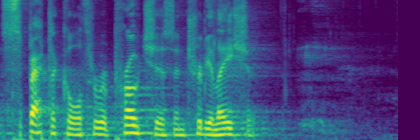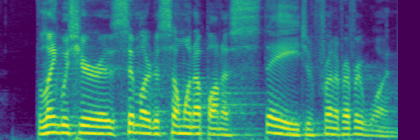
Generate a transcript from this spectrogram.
spectacle through reproaches and tribulation. The language here is similar to someone up on a stage in front of everyone.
